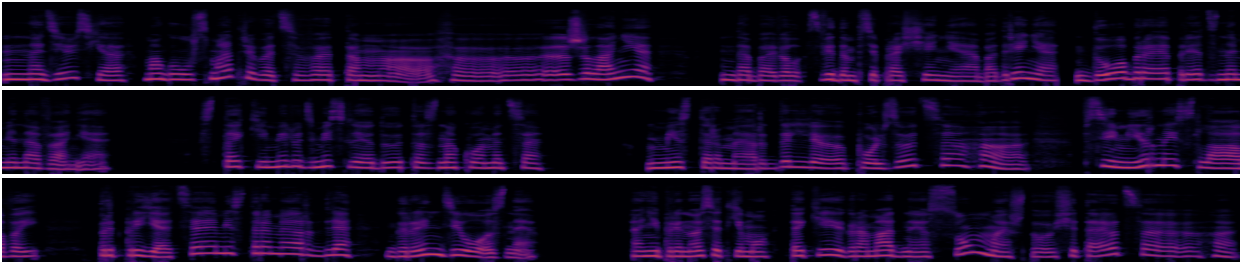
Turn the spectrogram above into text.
Надеюсь, я могу усматривать в этом э, желание, — добавил с видом всепрощения и ободрения, — доброе предзнаменование. С такими людьми следует ознакомиться». Мистер Мердель э, пользуется ха, всемирной славой. Предприятия мистера Мердля грандиозны. Они приносят ему такие громадные суммы, что считаются ха,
